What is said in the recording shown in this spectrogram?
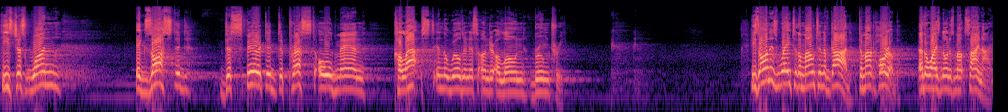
He's just one exhausted, dispirited, depressed old man collapsed in the wilderness under a lone broom tree. He's on his way to the mountain of God, to Mount Horeb, otherwise known as Mount Sinai.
